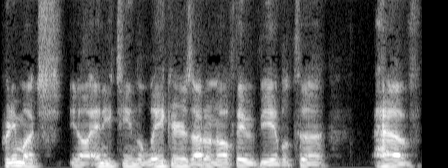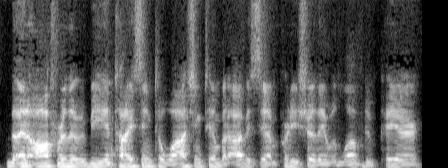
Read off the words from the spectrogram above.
pretty much, you know, any team, the Lakers, I don't know if they would be able to have an offer that would be enticing to Washington, but obviously I'm pretty sure they would love to pair,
